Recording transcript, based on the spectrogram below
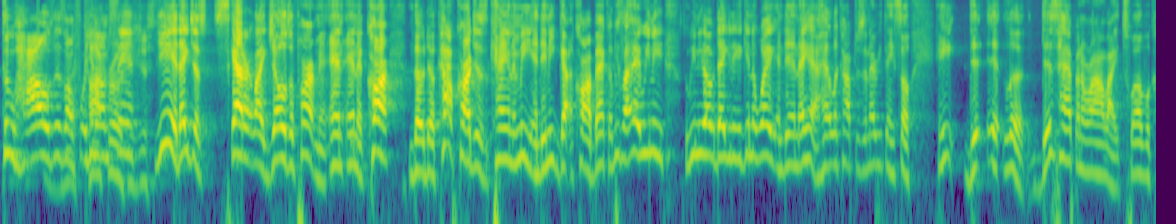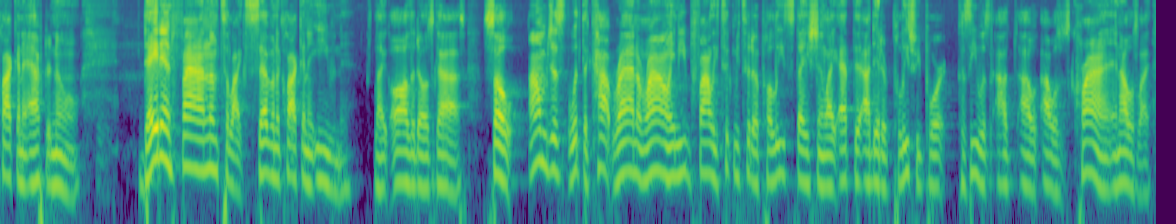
through houses on you know what i'm saying? just... yeah they just scattered like joe's apartment. And and the car the, the cop car just came to me and then he got called back up. He's like hey we need we need update to get away. And then they had helicopters and everything. So he did it look this happened around like 12 o'clock in the afternoon. They didn't find them till like 7 o'clock in the evening like all of those guys. So I'm just with the cop riding around, and he finally took me to the police station. Like after I did a police report because he was, I, I, I, was crying, and I was like,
